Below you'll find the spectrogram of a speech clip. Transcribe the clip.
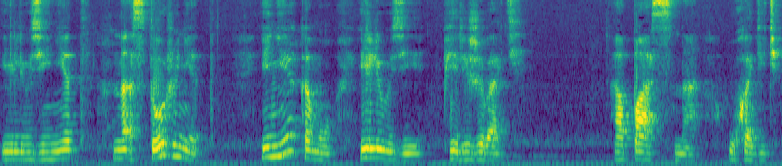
иллюзий нет, нас тоже нет. и некому иллюзии переживать. Опасно уходить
